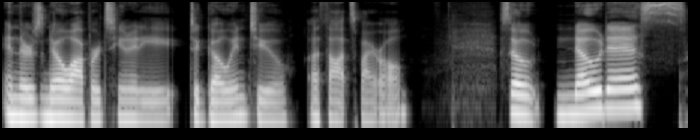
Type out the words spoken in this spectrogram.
and there's no opportunity to go into a thought spiral. So notice,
